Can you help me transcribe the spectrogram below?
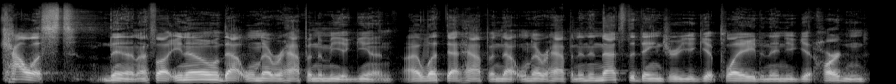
calloused then. I thought, you know, that will never happen to me again. I let that happen, that will never happen. And then that's the danger. You get played and then you get hardened,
